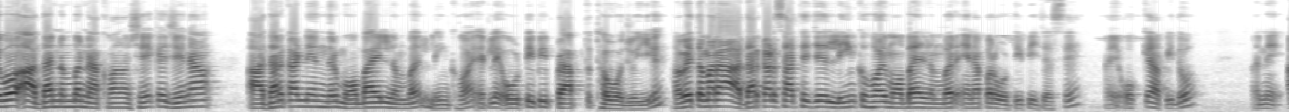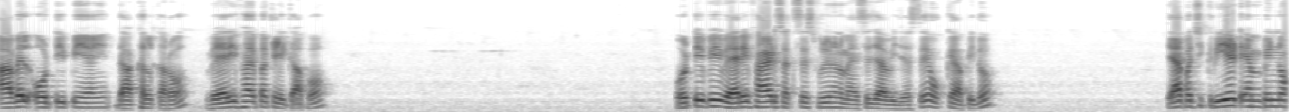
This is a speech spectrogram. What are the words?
એવો આધાર નંબર નાખવાનો છે કે જેના આધાર કાર્ડની અંદર મોબાઈલ નંબર, લિંક હોય એટલે ઓટીપી પ્રાપ્ત થવો જોઈએ. હવે તમારા આધાર કાર્ડ સાથે જે લિંક હોય મોબાઈલ નંબર, એના પર ઓટીપી જશે. અહીં ઓકે આપી દો અને આવેલ ઓટીપી અહીં દાખલ કરો. વેરીફાઈ પર ક્લિક આપો. ઓટીપી વેરીફાઈડ સક્સેસફુલીનો મેસેજ આવી જશે. ઓકે આપી દો. ત્યાર પછી ક્રિએટ એમપિનનો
